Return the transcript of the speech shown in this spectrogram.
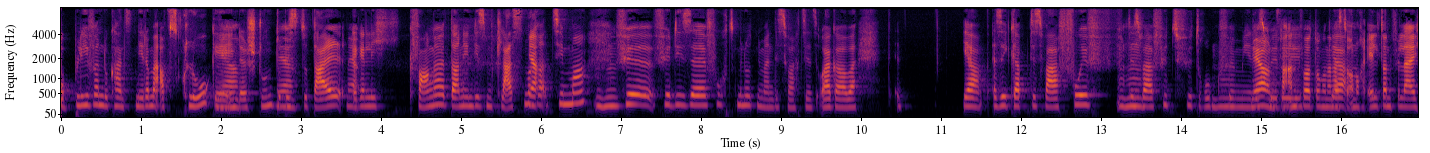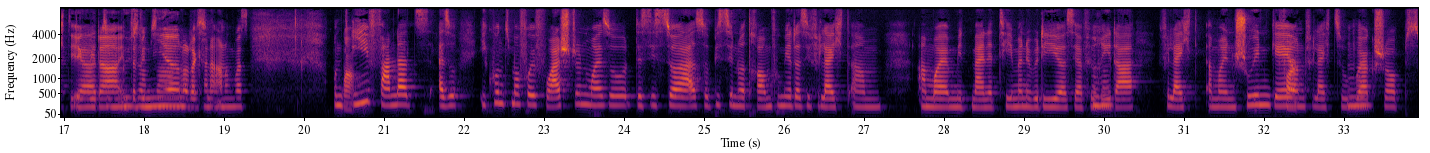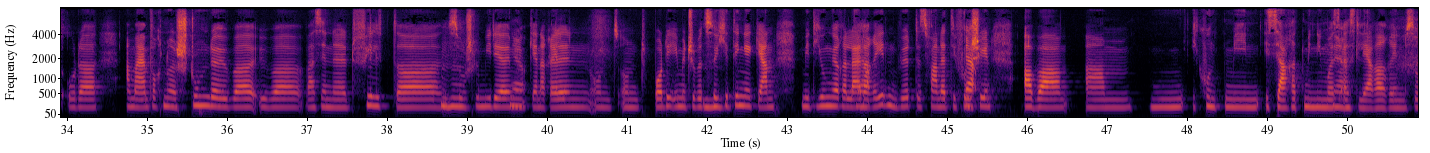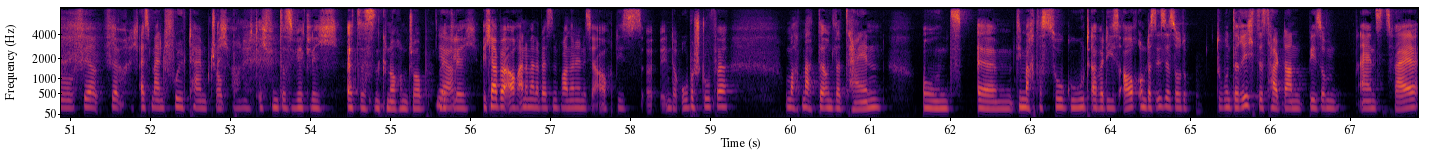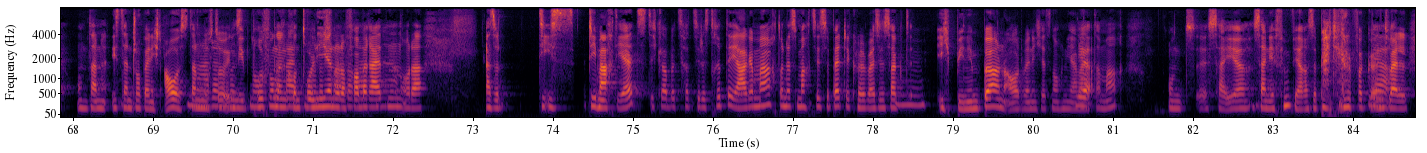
abliefern. Du kannst nicht einmal aufs Klo gehen Ja. in der Stunde. Du Ja. bist total Ja. eigentlich gefangen dann in diesem Klassenzimmer Mhm. für, für diese 50 Minuten. Ich meine, das macht jetzt arg, aber äh, ja, also ich glaube, das war voll, das war viel zu viel Druck für mich. Das Mhm. Ja, und Verantwortung. Und dann ja. hast du auch noch Eltern vielleicht, die Ja, irgendwie da die intervenieren oder, oder keine so. Ahnung was. Und Wow. ich fand das, also ich konnte es mir voll vorstellen, mal so, das ist so, ein- so ein bisschen nur ein Traum von mir, dass ich vielleicht ähm, einmal mit meinen Themen, über die ich ja sehr viel rede, auch vielleicht einmal in Schulen gehe Voll. und vielleicht zu Workshops oder einmal einfach nur eine Stunde über, über, weiß ich nicht, Filter, Social Media im Ja. Generellen und, und Body Image, über solche Dinge gern mit Jüngeren leider Ja. reden würde. Das fand ich voll Ja. schön. Aber ähm, ich konnte mich, ich sage mich niemals Ja. als Lehrerin so für, für als mein Fulltime-Job. Ich auch nicht. Ich finde das wirklich, äh, das ist ein Knochenjob, Ja. wirklich. Ich habe ja auch, eine meiner besten Freundinnen ist ja auch, die ist äh, in der Oberstufe und macht Mathe und Latein und ähm, die macht das so gut, aber die ist auch, und das ist ja so, du, du unterrichtest halt dann bis um eins, zwei und dann ist dein Job ja nicht aus. Dann Na, musst dann du irgendwie Prüfungen kontrollieren oder oder vorbereiten vorbereiten, oder, also die ist, die macht jetzt, ich glaube, jetzt hat sie das dritte Jahr gemacht und jetzt macht sie Sabbatical, weil sie sagt, ich bin im Burnout, wenn ich jetzt noch ein Jahr Mhm. Ja. weitermache. Und es sei ihr, seien ihr fünf Jahre Sabbatical vergönnt, Ja. weil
